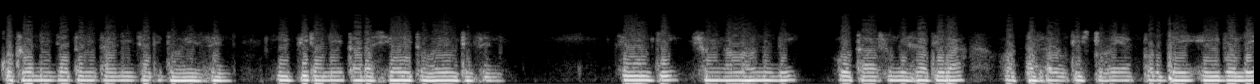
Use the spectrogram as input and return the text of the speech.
কঠোর নির্যাতনে তারা নির্যাতিত হয়েছেন নিপীড়নে তারা শিহরিত হয়ে উঠেছেন এমনকি স্বয়ং আল্লাহ নবী ও তার সঙ্গী সাথীরা অত্যাচার অতিষ্ঠ হয়ে এক পর্যায়ে এই বলে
